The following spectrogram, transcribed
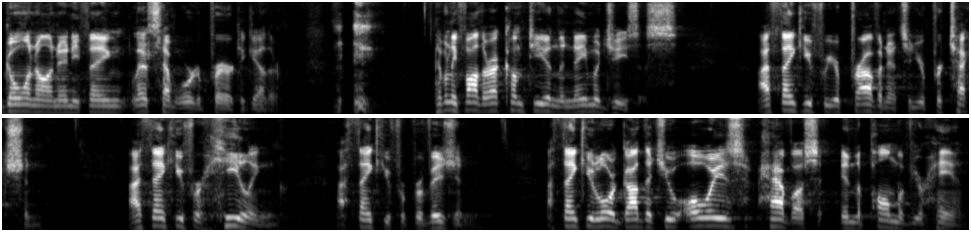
going on anything, let's have a word of prayer together. Heavenly Father, I come to you in the name of Jesus. I thank you for your providence and your protection. I thank you for healing. I thank you for provision. I thank you, Lord God, that you always have us in the palm of your hand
